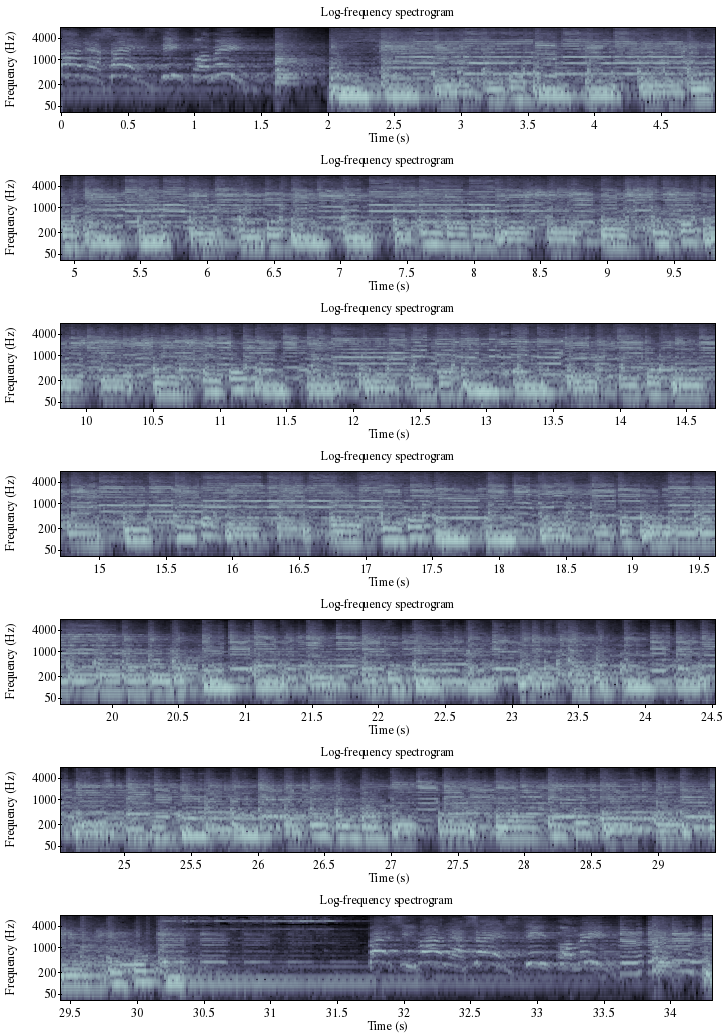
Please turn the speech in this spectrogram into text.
Alemania 6, 5000. Pensilvania 6, 5000.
